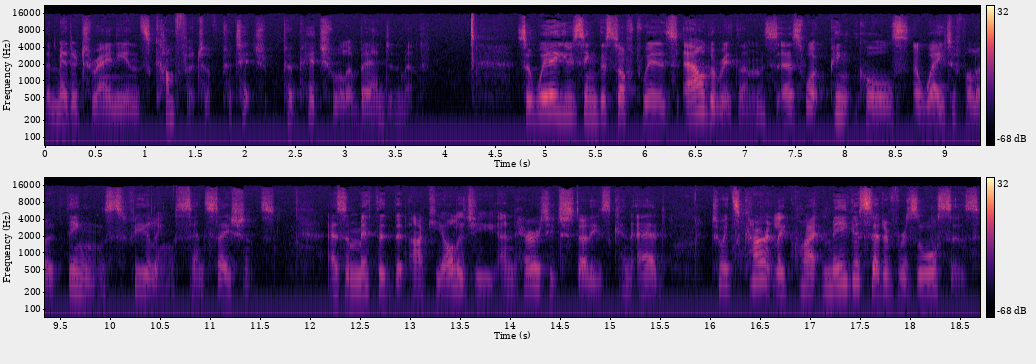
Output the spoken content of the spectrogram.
the Mediterranean's comfort of perpetual abandonment. So we're using the software's algorithms as what Pink calls a way to follow things, feelings, sensations, as a method that archaeology and heritage studies can add to its currently quite meagre set of resources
